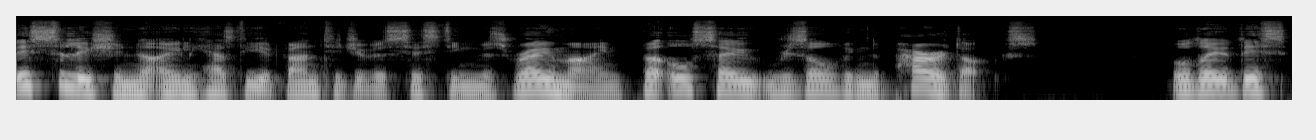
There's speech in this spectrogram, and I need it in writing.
This solution not only has the advantage of assisting Ms. Romein, but also resolving the paradox, although this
